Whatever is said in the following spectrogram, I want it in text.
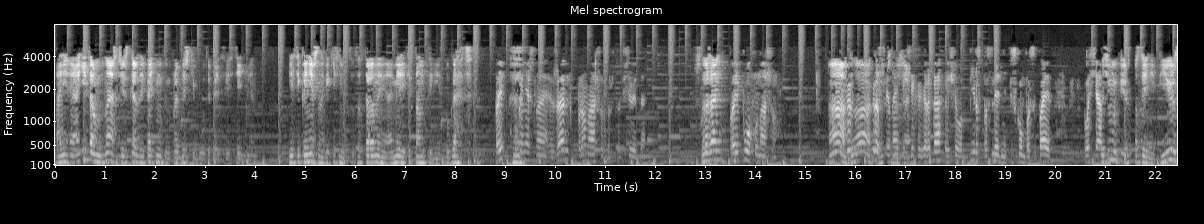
Они, они там, знаешь, через каждые пять минут им пробежки будут опять свистеть, блин. Если, конечно, каких-нибудь со стороны Америки санкций не испугаются. про эпоху, конечно, жаль про нашу, то что все это. Что жаль? Про эпоху нашу. А, Выр- да, Выросли на этих всех игроках, а еще вот Пирс последний песком посыпает площадку. Почему Пирс последний? Пирс,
